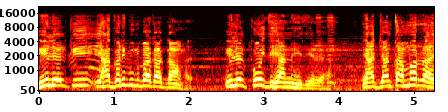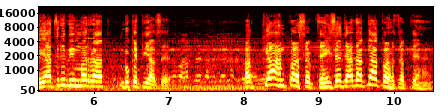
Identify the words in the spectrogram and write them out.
ई लेल की यहाँ गरीब गुरबा का गाँव है। ई लेल कोई ध्यान नहीं दे रहे हैं। यहाँ जनता मर रहा है यात्री भी मर रहा है भूखे प्यासे। अब क्या हम कह सकते हैं? इससे ज़्यादा क्या कह सकते हैं?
